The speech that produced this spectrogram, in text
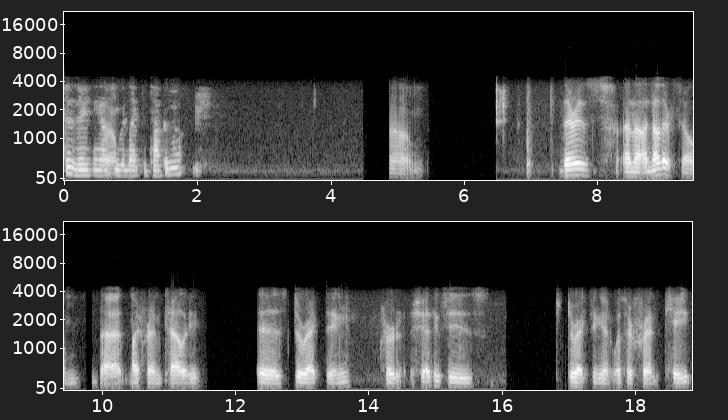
So, is there anything else Well- you would like to talk about? Um, there is an, another film that my friend Callie is directing. Her, she, I think she's directing it with her friend Kate.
